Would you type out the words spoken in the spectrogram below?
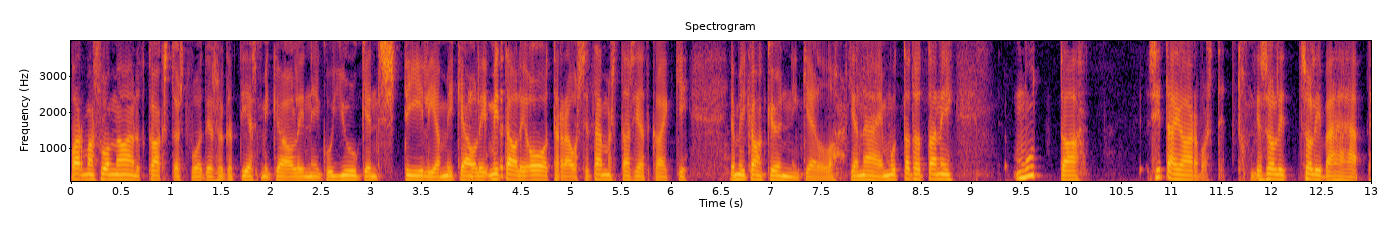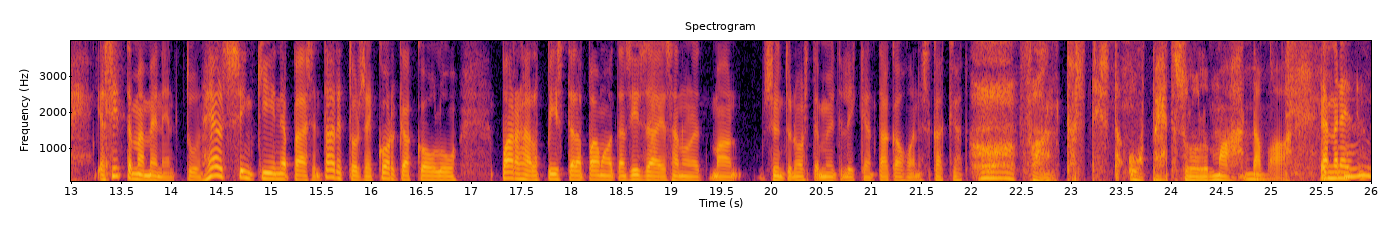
varmaan Suomen ainut 12-vuotias, joka ties mikä oli niin kuin Jugendstil ja mikä oli, mitä oli Ootraus ja tämmöiset asiat kaikki ja mikä on könninkello ja näin. Mutta, tota, niin, mutta sitä ei arvostettu ja se oli, se oli vähän häpeä. Ja sitten mä menen tuun Helsinkiin ja pääsen taidetoiseen korkeakouluun. Parhailla pisteellä pamautan sisään ja sanon, että mä oon syntynyt osto- ja myyntiliikkeen takahuoneessa. Kaikki on, oh, fantastista, upeata, sulla on ollut mahtavaa. Mm. Tämmöinen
